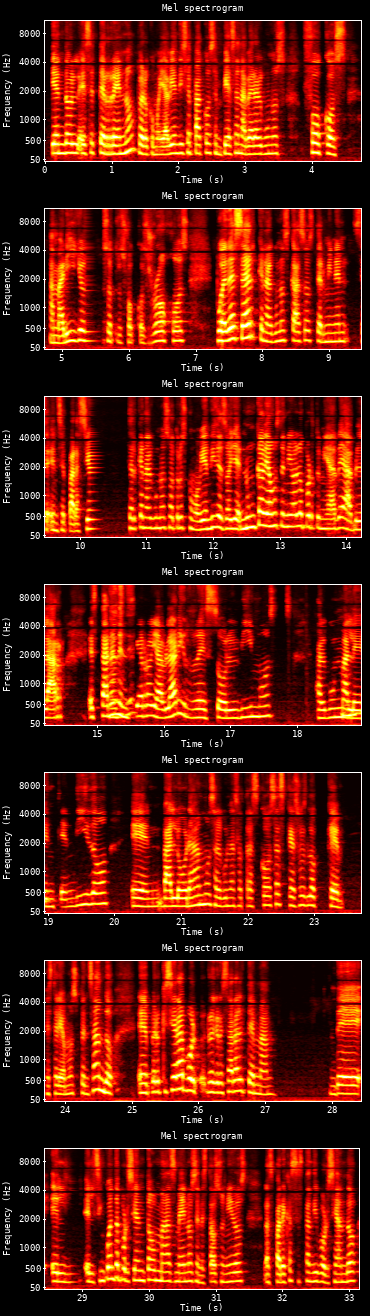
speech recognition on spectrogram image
viendo ese terreno, pero como ya bien dice Paco, se empiezan a ver algunos focos amarillos, otros focos rojos. Puede ser que en algunos casos terminen en separación que en algunos otros, como bien dices, oye, nunca habíamos tenido la oportunidad de hablar, estar en encierro y hablar y resolvimos algún malentendido, valoramos algunas otras cosas, que eso es lo que estaríamos pensando. Eh, pero quisiera regresar al tema de el, 50% más menos en Estados Unidos, las parejas se están divorciando.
